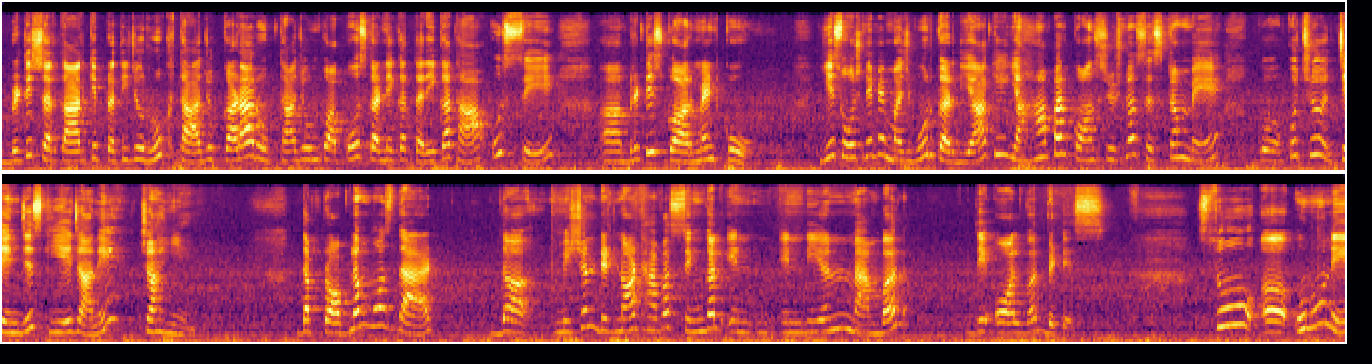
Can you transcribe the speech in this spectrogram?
ब्रिटिश सरकार के प्रति जो रुख था, जो कड़ा रुख था, जो उनको अपोज करने का तरीका था, उससे ब्रिटिश गवर्नमेंट को ये सोचने पे मजबूर कर दिया कि यहाँ पर कॉन्स्टिट्यूशनल सिस्टम में कुछ चेंजेस किए जाने चाहिए। The problem was that the mission did not have a single Indian member they all were British so उन्होंने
